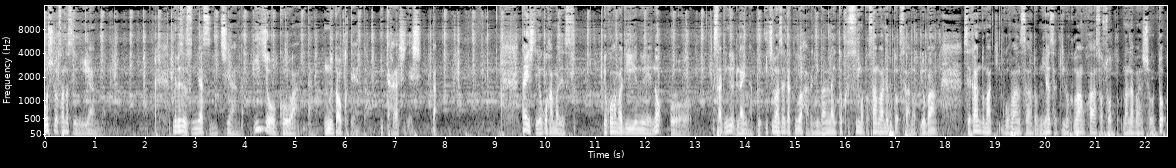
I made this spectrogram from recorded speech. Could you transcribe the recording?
大城3打数2安打、メルセデス2打数1安打、以上5安打、無得点といった形でした。対して横浜です。横浜 DNA のスターティングラインナップ。1番センター桑原、2番ライト楠本、3番レフト佐野、4番セカンド牧、5番サード宮崎、6番ファーストソット、7番ショート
